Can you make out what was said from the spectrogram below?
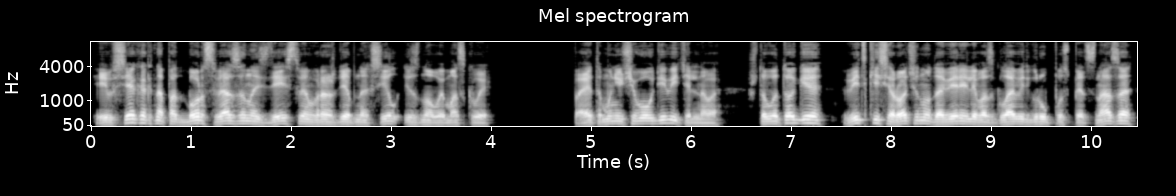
И все как на подбор связаны с действием враждебных сил из Новой Москвы. Поэтому ничего удивительного, что в итоге Витьке Сиротину доверили возглавить группу спецназа,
